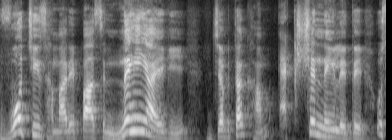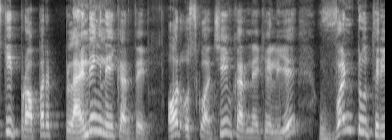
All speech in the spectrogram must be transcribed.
वो चीज़ हमारे पास नहीं आएगी जब तक हम एक्शन नहीं लेते, उसकी प्रॉपर प्लानिंग नहीं करते और उसको अचीव करने के लिए वन टू थ्री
